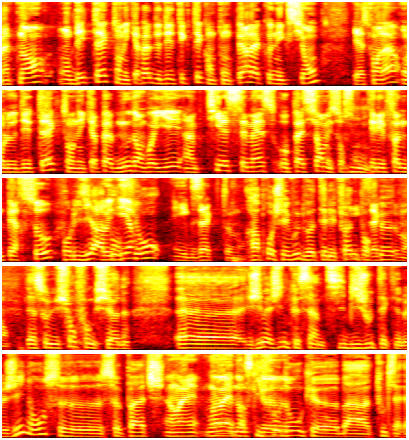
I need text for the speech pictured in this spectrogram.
Maintenant, on détecte, on est capable de détecter quand on perd la connexion. Et à ce moment-là, on le détecte. On est capable nous d'envoyer un petit SMS au patient, mais sur son Hmm. téléphone perso. Pour lui dire pour lui dire- Exactement. rapprochez-vous de votre téléphone pour que la solution fonctionne. Euh, J'imagine que c'est un petit bijou de technologie, non ce, ce patch? Ouais, Euh, parce qu'il faut euh, donc, euh, bah, toute la,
